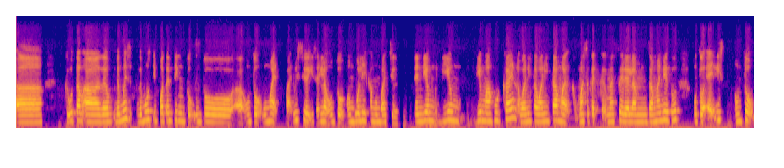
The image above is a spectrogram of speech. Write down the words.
uh, keutam uh, the the most the most important thing untuk untuk uh, untuk umat manusia is adalah untuk membolehkan membaca. Dan dia dia dia mahukan wanita-wanita masa masa dalam zaman dia tu untuk at least untuk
